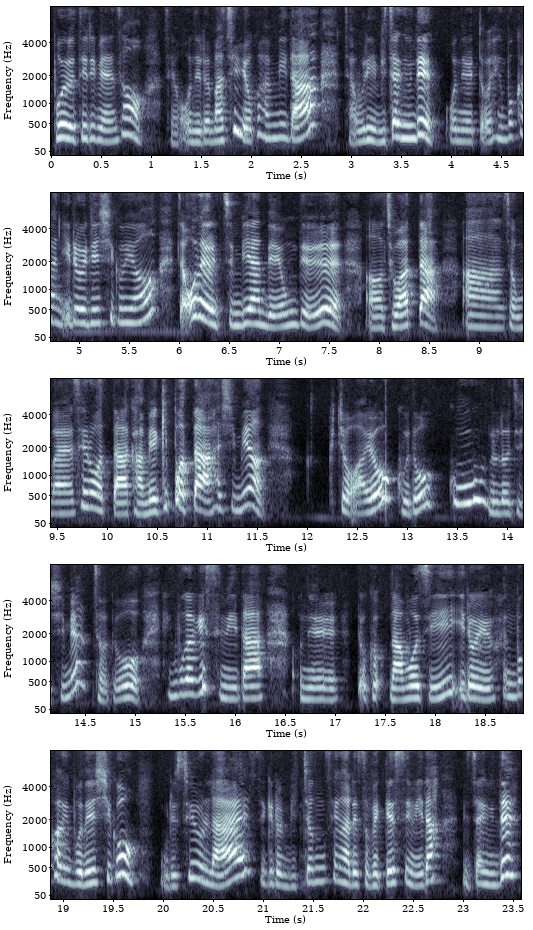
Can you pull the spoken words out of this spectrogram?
보여드리면서 제가 오늘은 마치려고 합니다. 자, 우리 밑장님들 오늘 또 행복한 일요일 되시고요. 자, 오늘 준비한 내용들 어, 좋았다, 아, 정말 새로웠다, 감회 깊었다 하시면 좋아요, 구독 꾹 눌러주시면 저도 행복하겠습니다. 오늘 또 그 나머지 일요일 행복하게 보내시고 우리 수요일 날 쓰기로 밑정 생활에서 뵙겠습니다. 밑장님들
